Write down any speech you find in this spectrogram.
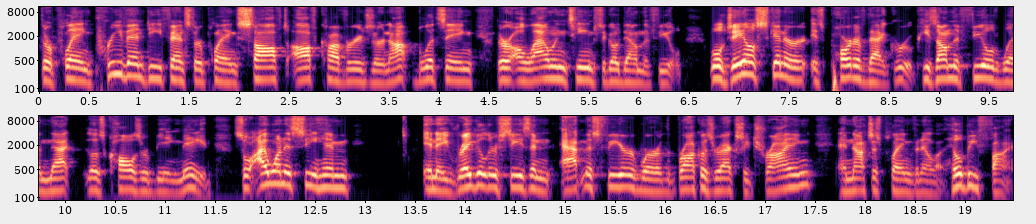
They're playing prevent defense. They're playing soft off coverage. They're not blitzing. They're allowing teams to go down the field. Well, JL Skinner is part of that group. He's on the field when that those calls are being made. So I want to see him in a regular season atmosphere where the Broncos are actually trying and not just playing vanilla. He'll be fine.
